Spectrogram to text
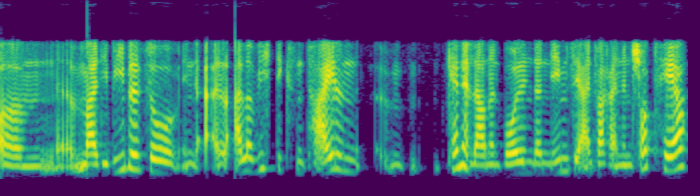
ähm, mal die Bibel so in allerwichtigsten Teilen ähm, kennenlernen wollen, dann nehmen Sie einfach einen Shot her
